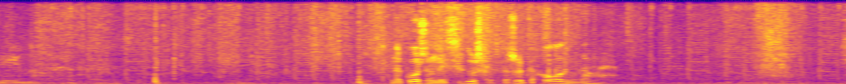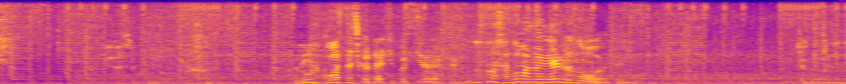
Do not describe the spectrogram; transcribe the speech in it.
Уверенно. На кожаных сидушках-то жопе холодно, да? Руль косточка, да, типа серая, как бы. Ну слушай, ну она реально новая, как бы. Что говорить?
